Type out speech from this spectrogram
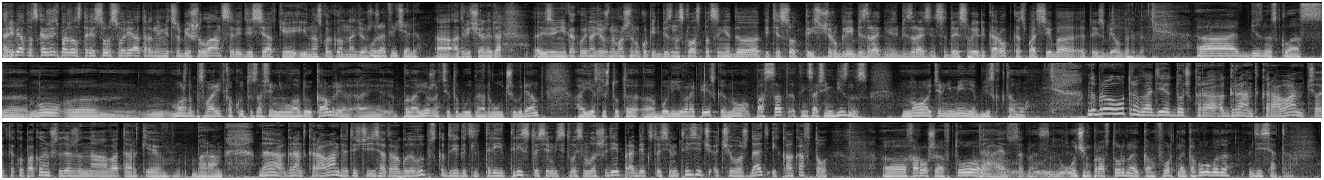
Ребят, подскажите, пожалуйста, ресурс вариатора на Mitsubishi Lancer десятки и насколько он надежный? Уже отвечали. А, отвечали, да? Извини, какую надежную машину купить бизнес-класс по цене до 500 тысяч рублей, без, разни- без разницы, ДСВ или коробка? Спасибо, это из Белгорода. А, бизнес-класс. э, Ну, э, можно посмотреть какую-то совсем не молодую Камри. а, По надежности это будет, наверное, лучший вариант. А если что-то э, более европейское, ну, Passat это не совсем бизнес, но, тем не менее, близко к тому. Доброе утро. Владею дочь Кара- Гранд Караван. Человек такой поклонник, что даже на аватарке баран. Да, Гранд Караван 2010 года выпуска. Двигатель 3.3, 178 лошадей, пробег 107 тысяч. Чего ждать и как авто? Э, Хорошее авто. Да, я согласна. э, Очень просторное, комфортное. Какого года? 10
